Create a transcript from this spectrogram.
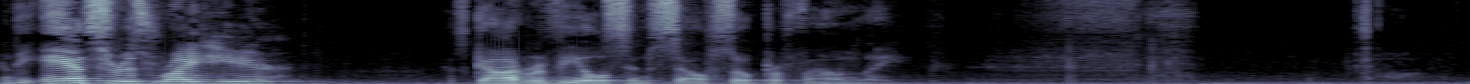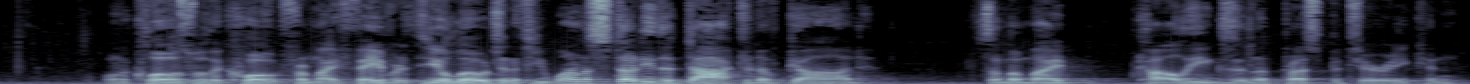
And the answer is right here, as God reveals himself so profoundly. I want to close with a quote from my favorite theologian. If you want to study the doctrine of God, some of my colleagues in the presbytery can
